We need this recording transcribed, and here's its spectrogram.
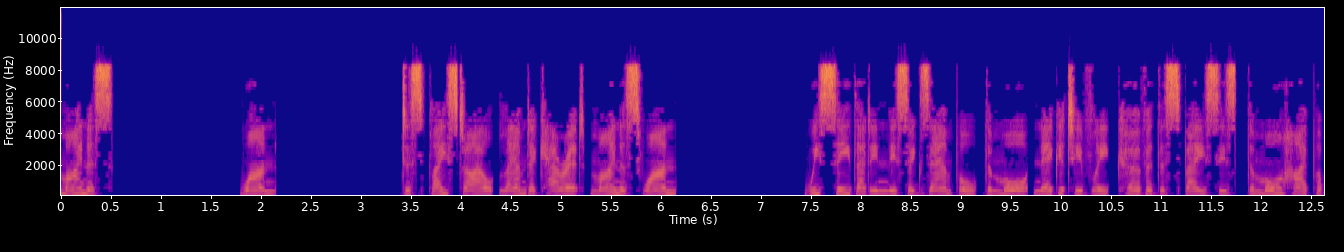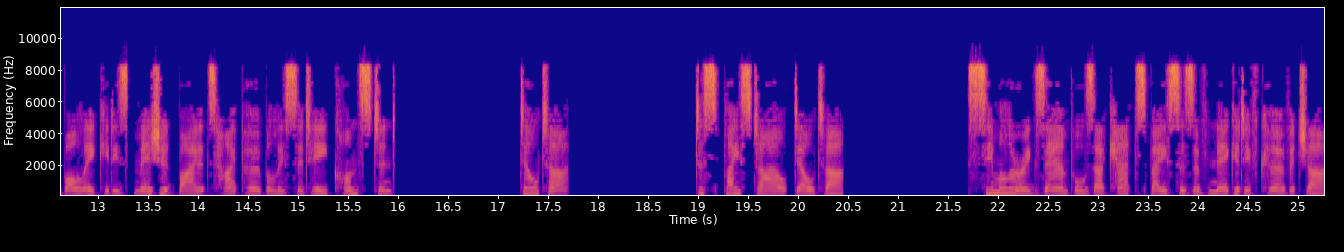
minus 1 display style lambda caret minus 1 we see that in this example the more negatively curved the space is, the more hyperbolic it is measured by its hyperbolicity constant delta display style delta. Similar examples are cat spaces of negative curvature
